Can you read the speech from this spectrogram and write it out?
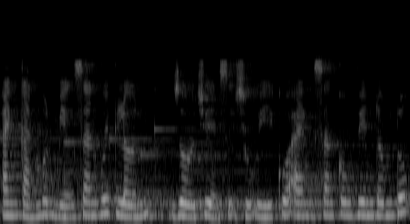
Anh cắn một miếng sandwich lớn rồi chuyển sự chú ý của anh sang công viên đông đúc.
